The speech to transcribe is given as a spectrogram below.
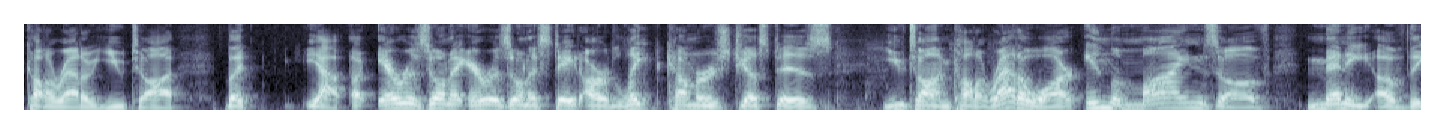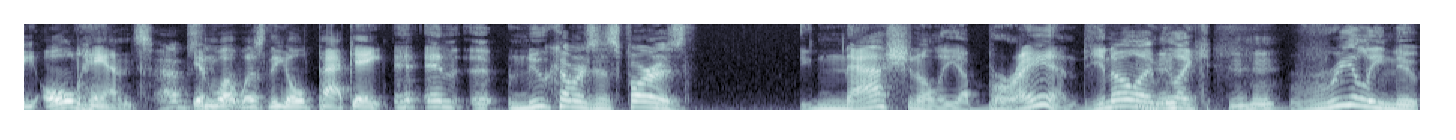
Colorado, Utah. But yeah, uh, Arizona, Arizona State are latecomers just as Utah and Colorado are in the minds of many of the old hands in what was the old Pac 8. and, and uh, newcomers as far as nationally a brand you know I mean, mm-hmm. like mm-hmm. really new.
